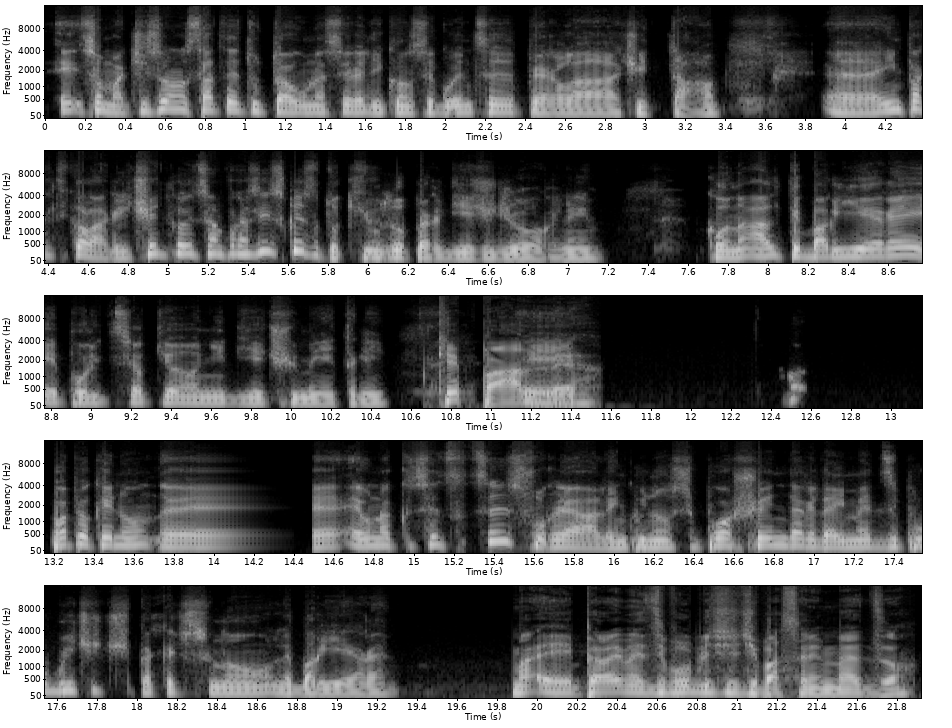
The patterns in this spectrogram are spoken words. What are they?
e, insomma, ci sono state tutta una serie di conseguenze per la città. Eh, in particolare, il centro di San Francisco è stato chiuso per dieci giorni, con alte barriere e poliziotti ogni dieci metri. Che palle. Eh, Proprio che non, eh, è una sensazione surreale in cui non si può scendere dai mezzi pubblici perché ci sono le barriere. Ma eh, però i mezzi pubblici ci passano in mezzo.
